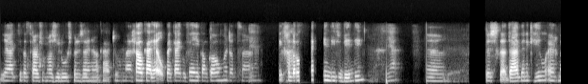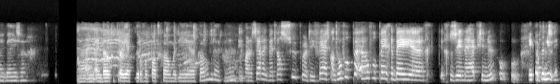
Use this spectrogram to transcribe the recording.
ja, ik vind dat vrouwen soms wel jaloers kunnen zijn naar elkaar toe. Maar ga elkaar helpen en kijk hoe ver je kan komen. Dat, ja. Ik geloof in die verbinding. Ja. Dus daar ben ik heel erg mee bezig. en, en, welke projecten er op het pad komen, die uh, komen er. Ja. Ik wou zeggen, je bent wel super divers. Want hoeveel, hoeveel PGB-gezinnen uh, heb je nu? ik heb er nu,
